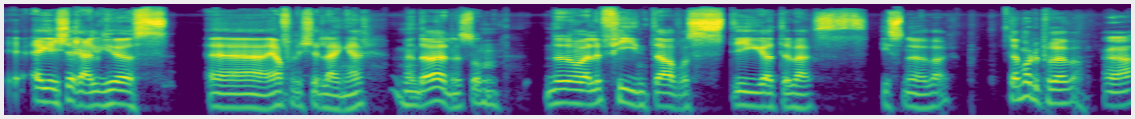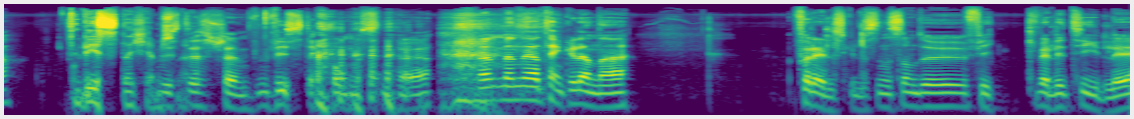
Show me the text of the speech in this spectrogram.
Jeg er ikke religiøs, eh, iallfall ikke lenger, men det er litt sånn det er veldig fint av å stige til værs i snøvær. Det må du prøve. Ja. Hvis det kommer snø. hvis det kommer snø. ja. Men, men jeg tenker denne forelskelsen som du fikk veldig tidlig,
